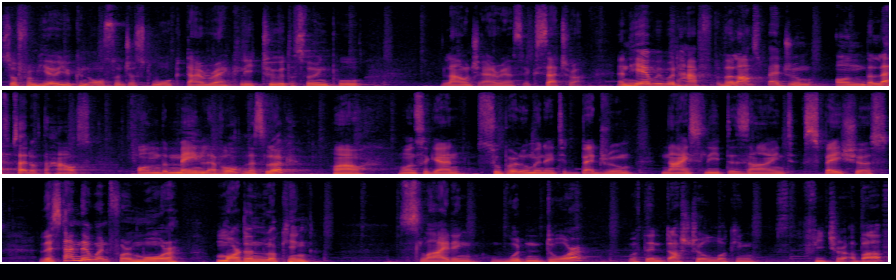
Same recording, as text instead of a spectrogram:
So from here you can also just walk directly to the swimming pool, lounge areas, etc. And here we would have the last bedroom on the left side of the house on the main level. Let's look. Wow, once again, super illuminated bedroom, nicely designed, spacious. This time they went for a more modern looking sliding wooden door with the industrial looking feature above,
